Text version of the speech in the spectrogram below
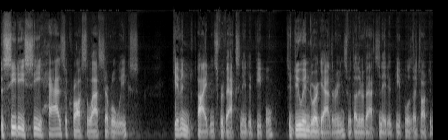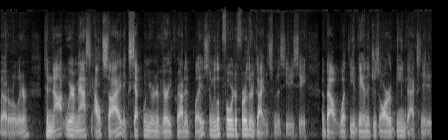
The CDC has, across the last several weeks, given guidance for vaccinated people to do indoor gatherings with other vaccinated people, as I talked about earlier, to not wear masks outside except when you're in a very crowded place. And we look forward to further guidance from the CDC about what the advantages are of being vaccinated.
